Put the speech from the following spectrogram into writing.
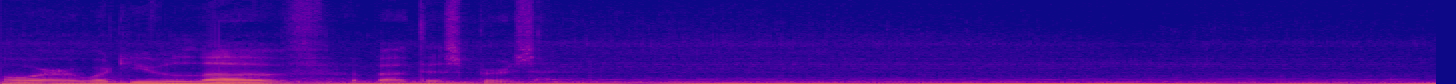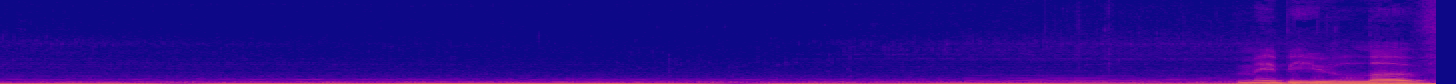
or what you love about this person. Maybe you love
